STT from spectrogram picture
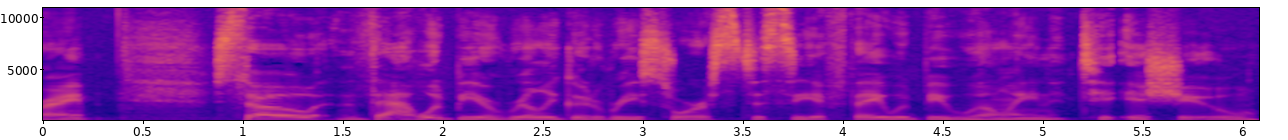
Right? So that would be a really good resource to see if they would be willing to issue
